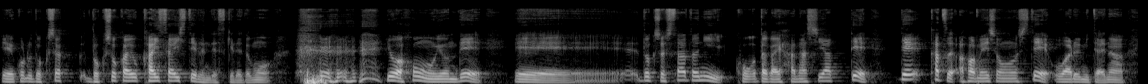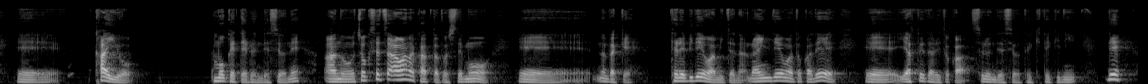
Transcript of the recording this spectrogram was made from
えーこの読書読書会を開催してるんですけれども、要は本を読んで、えー読書した後にこうお互い話し合って、で、かつアファメーションをして終わるみたいな、えー会を設けてるんですよね。あの、直接会わなかったとしても、えーなんだっけ、テレビ電話みたいな、LINE 電話とかで、えーやってたりとかするんですよ、定期的に。で、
